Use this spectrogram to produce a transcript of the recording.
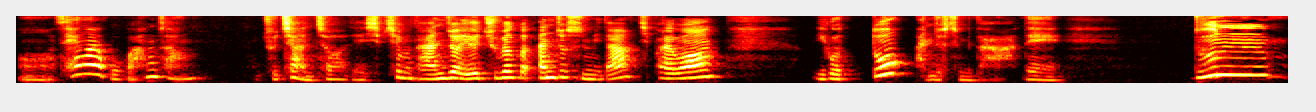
어, 생활고가 항상 좋지 않죠. 네, 17번 다 안 좋아요. 여기 주변 것안 좋습니다. 18번 이것도 안 좋습니다. 네. 눈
